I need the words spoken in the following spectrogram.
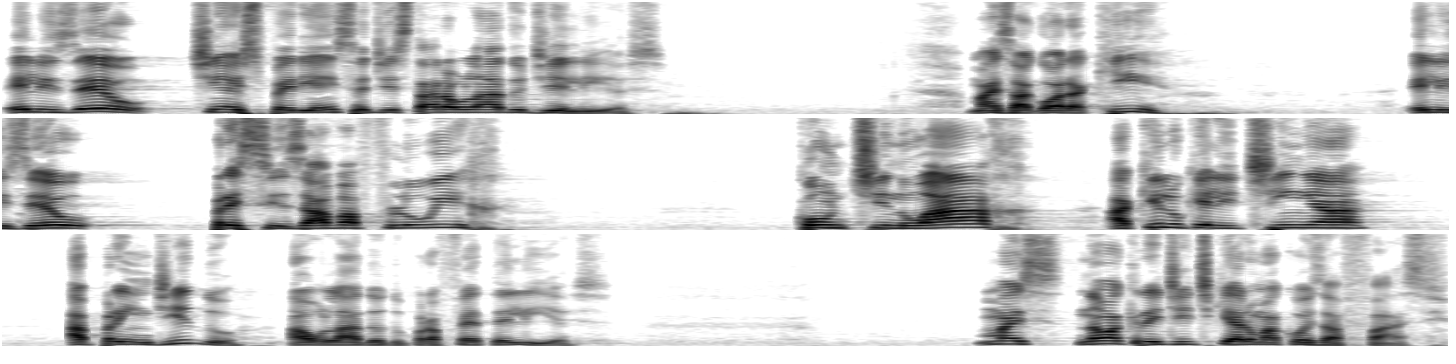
Eliseu tinha a experiência de estar ao lado de Elias. Mas agora aqui, Eliseu precisava fluir, continuar aquilo que ele tinha aprendido ao lado do profeta Elias. Mas não acredite que era uma coisa fácil.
